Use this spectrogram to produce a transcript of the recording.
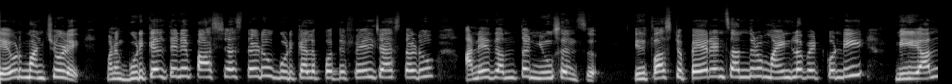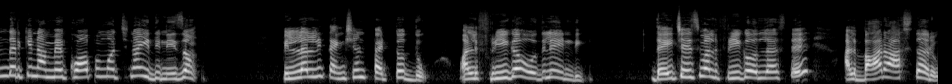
దేవుడు మంచోడే. మనం గుడికి వెళ్తేనే పాస్ చేస్తాడు గుడికి వెళ్ళకపోతే ఫెయిల్ చేస్తాడు అనేది అంతా న్యూసెన్స్. ఇది ఫస్ట్ పేరెంట్స్ అందరూ మైండ్లో పెట్టుకోండి మీ అందరికీ నమ్మే కోపం వచ్చినా ఇది నిజం. పిల్లల్ని టెన్షన్ పెట్టొద్దు. వాళ్ళు ఫ్రీగా వదిలేయండి. దయచేసి వాళ్ళు ఫ్రీగా వదిలేస్తే వాళ్ళు బాగా రాస్తారు.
